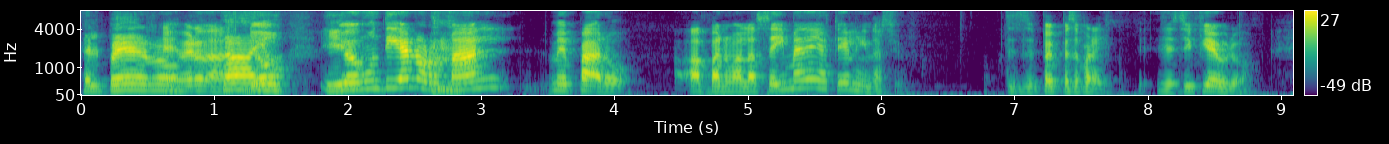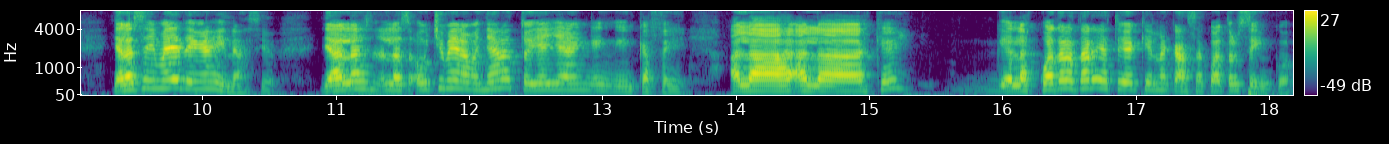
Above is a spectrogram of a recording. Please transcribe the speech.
el perro. Es verdad. tal, Yo, y- yo en un día normal, me paro, a, bueno, a las seis y media ya estoy en el gimnasio. Pe- empecé por ahí. Ya estoy fiebre. Ya a las seis y media en el gimnasio. Ya a las, a las ocho y media de la mañana estoy allá en, en, en café. A, la, a las, ¿qué? A las 4 de la tarde ya estoy aquí en la casa, 4 o 5.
